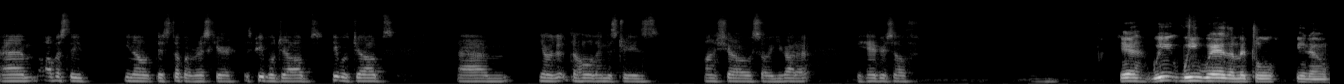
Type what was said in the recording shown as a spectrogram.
Um, obviously, you know, there's stuff at risk here. There's people jobs, people's jobs. Um, you know, the, the whole industry is on show, so you gotta behave yourself. Yeah, we we wear the little, you know,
